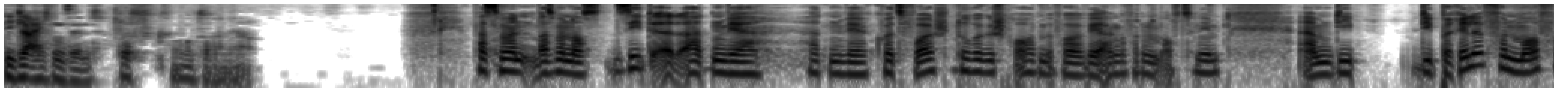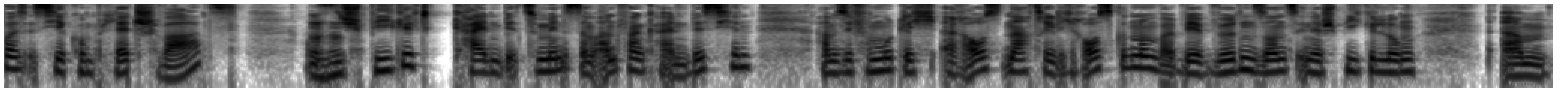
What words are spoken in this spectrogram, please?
die gleichen sind. Das kann gut sein, ja. Was man, was man noch sieht, äh, hatten wir, hatten wir kurz vorher schon drüber gesprochen, bevor wir angefangen haben aufzunehmen. Ähm, die, die Brille von Morpheus ist hier komplett schwarz. Also Mhm. sie spiegelt kein, zumindest am Anfang kein bisschen. Haben sie vermutlich raus, nachträglich rausgenommen, weil wir würden sonst in der Spiegelung ähm,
